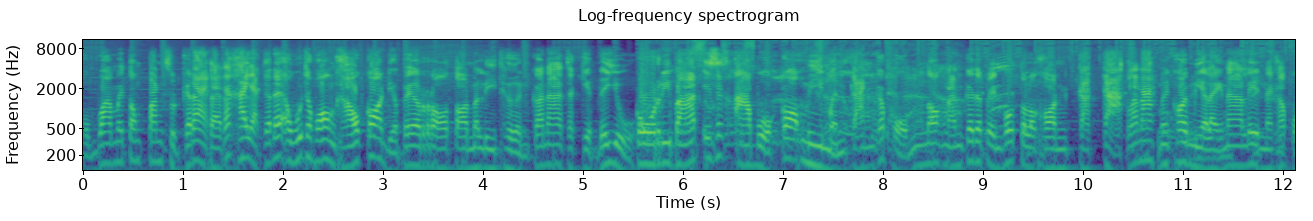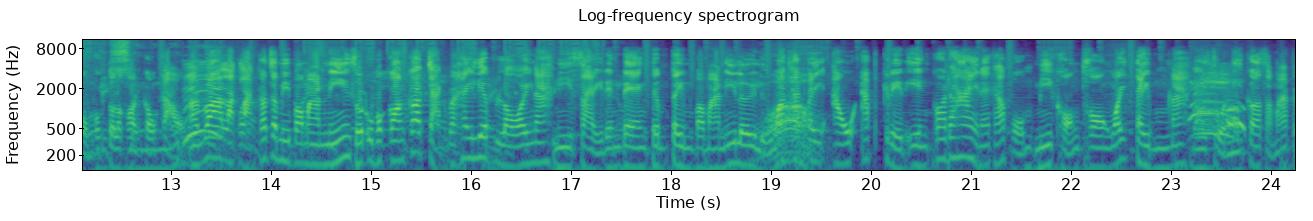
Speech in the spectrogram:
ผมว่าไม่ต้องปั้นสุดก็ได้ แต่ถ้าใครอยากจะได้อาวุธเฉพาะของเขาก็เดี๋ยวไปรอตอนมารีเทิร์นก็น่าจะเก็บได้อยู่โกริบาร์ SSR บวกก็มีเหมือนกันครับผม นอกนั้นก็จะเป็นพวกตัวละครกากๆแล้วนะ ไม่ค่อยมีอะไรน่าเล่นนะครับผมพวกตัวละครเก่าๆอันว่าหลักๆ ก็จะมีประมาณนี้ส่วนอุปกรณ์ก็จัดไว้ให้เรียบร้อยนะมีใส่แดงๆเต็มๆประมาณนี้เลย หรือว่าถ้าไปเอาอัปเกรดเองก็ได้นะครับผมมีของทองไว้เต็มนะ ในส่วนนี้ก็สามารถไป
